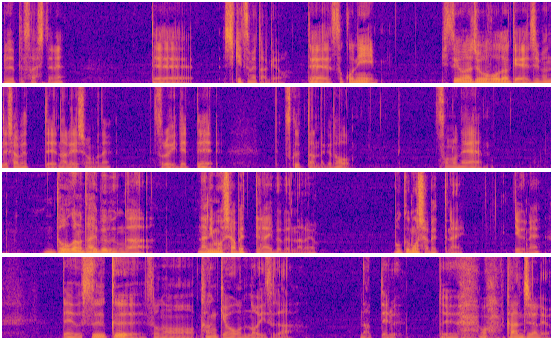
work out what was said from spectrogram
ループさせてね。で、敷き詰めたわけよ。で、そこに必要な情報だけ自分で喋ってナレーションをね、それを入れて作ったんだけど、そのね、動画の大部分が何も喋ってない部分なのよ。僕も喋ってないっていうね。で薄くその環境音ノイズが鳴ってるという感じなのよ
